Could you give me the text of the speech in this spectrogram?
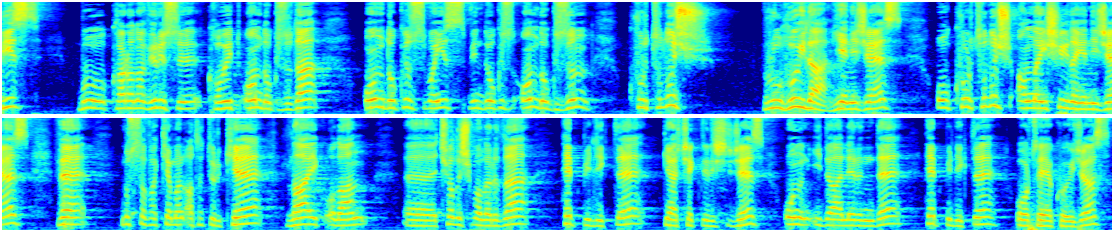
biz bu koronavirüsü Covid-19'u da 19 Mayıs 1919'un kurtuluş ruhuyla yeneceğiz. O kurtuluş anlayışıyla yeneceğiz ve Mustafa Kemal Atatürk'e layık olan e, çalışmaları da hep birlikte gerçekleştireceğiz. Onun ideallerini de hep birlikte ortaya koyacağız.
